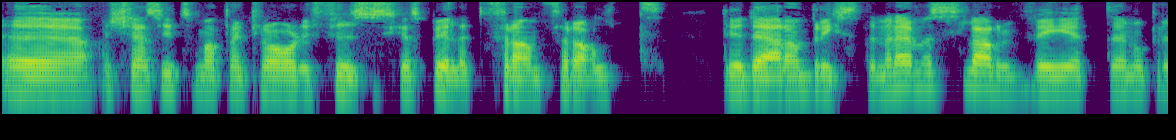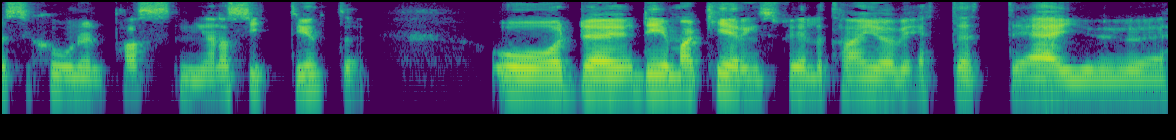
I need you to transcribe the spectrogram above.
Eh, det känns inte som att han klarar det fysiska spelet framför allt. Det är där han brister, men även slarvigheten och precisionen, passningarna sitter ju inte. Och det, det markeringsspelet han gör vid 1-1, det är ju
